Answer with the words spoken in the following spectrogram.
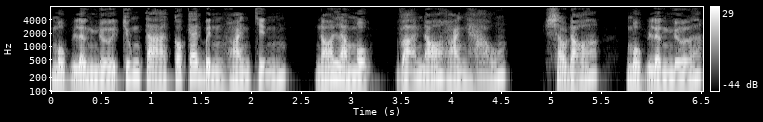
Một lần nữa chúng ta có cái bình hoàn chỉnh, nó là một, và nó hoàn hảo. Sau đó, một lần nữa,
